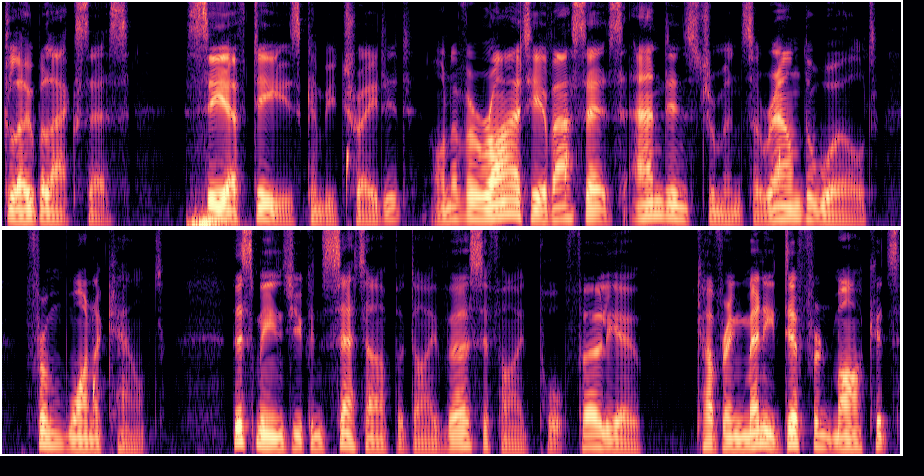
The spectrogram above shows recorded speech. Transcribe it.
global access. CFDs can be traded on a variety of assets and instruments around the world from one account. This means you can set up a diversified portfolio covering many different markets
